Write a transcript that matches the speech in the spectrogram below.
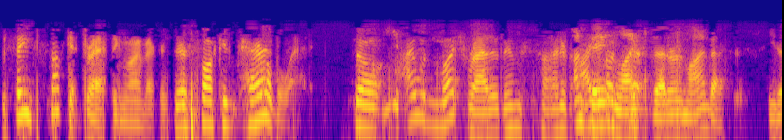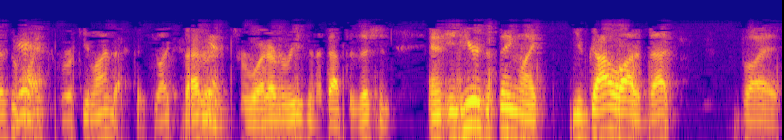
the Saints suck at drafting linebackers. They're fucking terrible at it. So I would much rather them sign. If Sean Payton likes that. veteran linebackers. He doesn't yeah. like rookie linebackers. He likes veterans yeah. for whatever reason at that position. And, and here's the thing: like you've got a lot of vets, but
